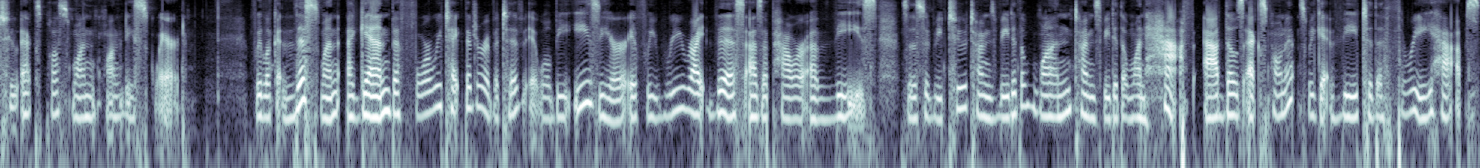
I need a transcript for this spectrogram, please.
2x plus 1 quantity squared. If we look at this one, again, before we take the derivative, it will be easier if we rewrite this as a power of v's. So this would be 2 times v to the 1 times v to the 1 half. Add those exponents, we get v to the 3 halves.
